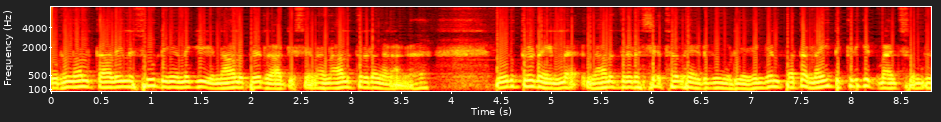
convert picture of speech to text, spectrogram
ஒரு நாள் காலையில் ஷூட்டிங் அன்னைக்கு நாலு பேர் ஆர்டிஸ்ட் ஏன்னா நாலு திருடங்க நாங்கள் ஒரு திருடன் இல்லை. நாலு திருடம் சேர்த்தா தான் எடுக்க முடியும். எங்கேன்னு பார்த்தா நைட்டு கிரிக்கெட் மேட்ச் வந்து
